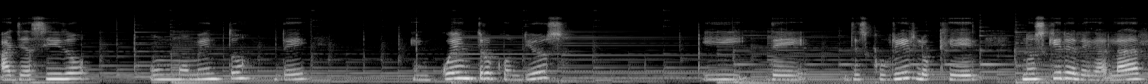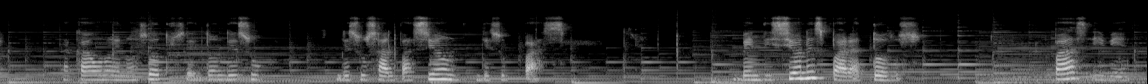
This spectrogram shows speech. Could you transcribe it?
haya sido un momento de encuentro con Dios y de descubrir lo que Él nos quiere regalar a cada uno de nosotros, el don de su, de su salvación, de su paz. Bendiciones para todos. Paz y bien.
